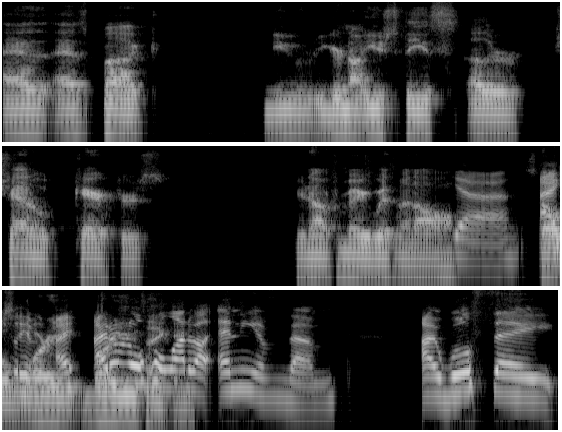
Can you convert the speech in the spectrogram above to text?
as as Buck, you you're not used to these other shadow characters. You're not familiar with them at all. Yeah. So actually, what are I, you- I are don't know a whole lot about any of them. I will say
